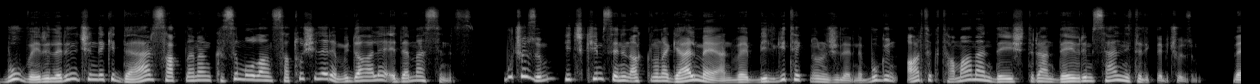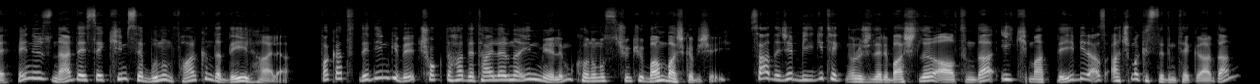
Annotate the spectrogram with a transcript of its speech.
Bu verilerin içindeki değer saklanan kısım olan satoshilere müdahale edemezsiniz. Bu çözüm hiç kimsenin aklına gelmeyen ve bilgi teknolojilerini bugün artık tamamen değiştiren devrimsel nitelikte bir çözüm. Ve henüz neredeyse kimse bunun farkında değil hala. Fakat dediğim gibi çok daha detaylarına inmeyelim. Konumuz çünkü bambaşka bir şey. Sadece bilgi teknolojileri başlığı altında ilk maddeyi biraz açmak istedim tekrardan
